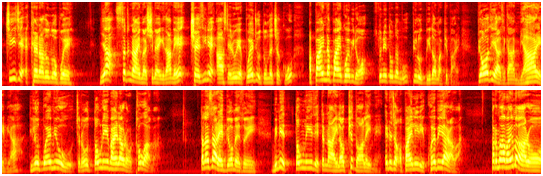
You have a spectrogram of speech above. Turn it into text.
အကြီးကျယ်အခမ်းအနားဆုံးသောပွဲည7:00နာရီမှာရှင်မြိုင်ကစားမယ်ချယ်ဆီနဲ့အာဆနယ်တို့ရဲ့ပွဲကြိုသုံးသက်ချက်ကိုအပိုင်းနှစ်ပိုင်းခွဲပြီးတော့ ဆွေးနွေးသုံးသက်မှုပြုလုပ်ပေးသွားမှာဖြစ်ပါတယ်ပြောစရာစကားများတယ်ဗျာဒီလိုပွဲမျိုးကိုကျွန်တော်တို့3-4ပိုင်းလောက်တော့ထုတ်ရမှာတလက်စရဲပြောမယ်ဆိုရင်မိနစ်340တနာရီလောက်ဖြစ်သွားလိမ့်မယ်အဲ့တို့ကြောင့်အပိုင်းလေးတွေခွဲပေးရတာပါပထမပိုင်းမှာကတော့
